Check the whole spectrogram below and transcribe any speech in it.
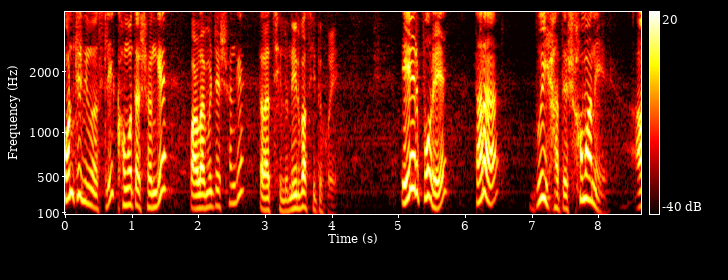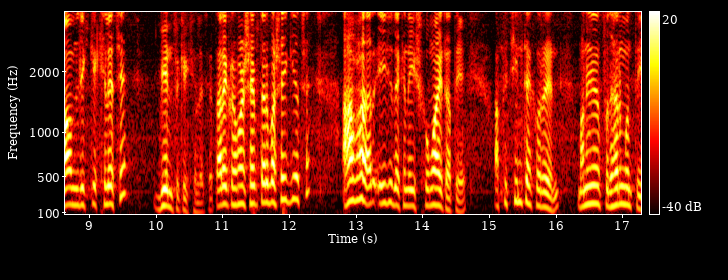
কন্টিনিউয়াসলি ক্ষমতার সঙ্গে পার্লামেন্টের সঙ্গে তারা ছিল নির্বাচিত হয়ে। এরপরে তারা দুই হাতে সমানে আওয়ামী লীগকে খেলেছে, বিএনপিকে খেলেছে। তারেক রহমান সাহেব তার বাসায় গিয়েছে। আবার এই যে দেখেন এই সময়টাতে আপনি চিন্তা করেন, মাননীয় প্রধানমন্ত্রী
